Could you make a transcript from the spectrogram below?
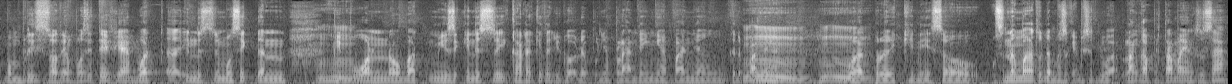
memberi sesuatu yang positif ya buat uh, industri musik dan Mhm. people want to know about music industry karena kita juga udah punya planning yang panjang ke depannya Mhm, mhm. buat proyek ini. So seneng banget udah masuk episode 2. Langkah pertama yang susah,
